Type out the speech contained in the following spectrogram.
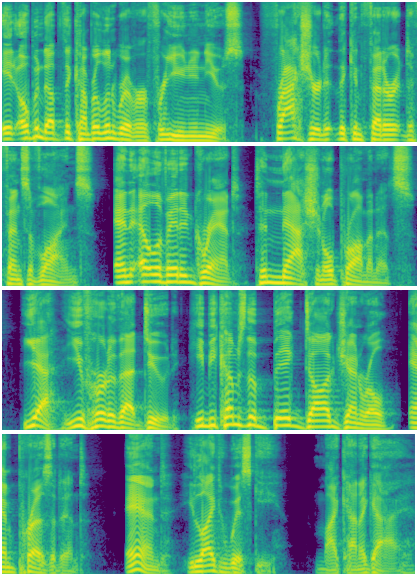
It opened up the Cumberland River for Union use, fractured the Confederate defensive lines, and elevated Grant to national prominence. Yeah, you've heard of that dude. He becomes the big dog general and president. And he liked whiskey. My kind of guy.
